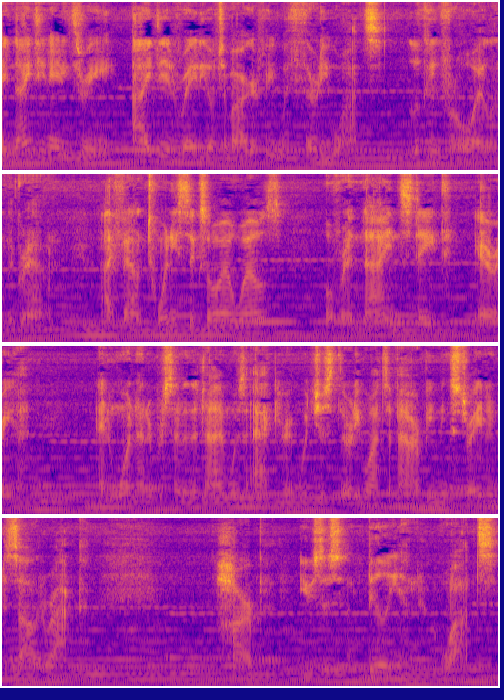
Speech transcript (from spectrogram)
In 1983, I did radiotomography with 30 watts, looking for oil in the ground. I found 26 oil wells over a nine state area, and 100% of the time was accurate with just 30 watts of power beaming straight into solid rock. HAARP uses a billion watts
